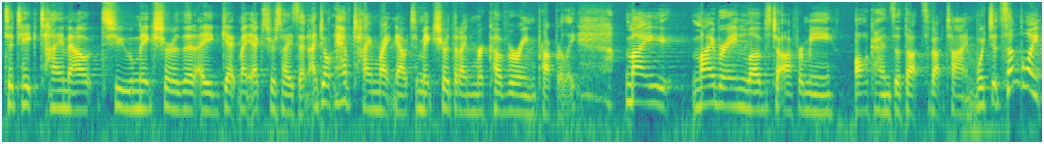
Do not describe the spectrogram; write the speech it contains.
to take time out to make sure that I get my exercise in. I don't have time right now to make sure that I'm recovering properly. My my brain loves to offer me all kinds of thoughts about time, which at some point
